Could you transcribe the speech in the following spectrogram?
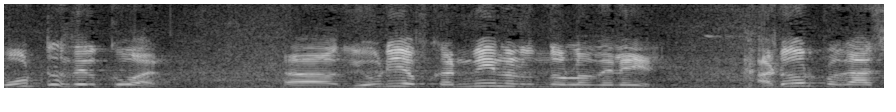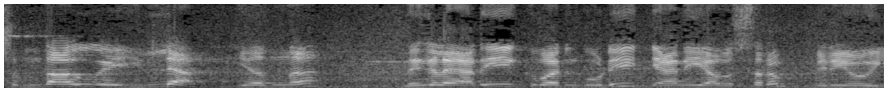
കൂട്ടു നിൽക്കുവാൻ യു ഡി എഫ് കൺവീനർ എന്നുള്ള നിലയിൽ അടൂർ പ്രകാശ് ഉണ്ടാകുകയില്ല എന്ന് നിങ്ങളെ അറിയിക്കുവാൻ കൂടി ഞാൻ ഈ അവസരം വിനിയോഗിക്കും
